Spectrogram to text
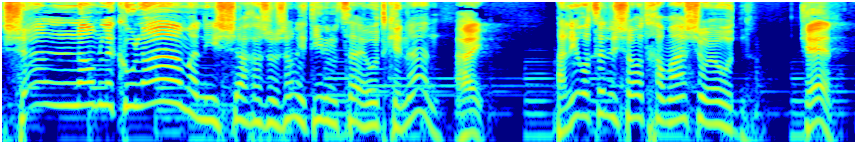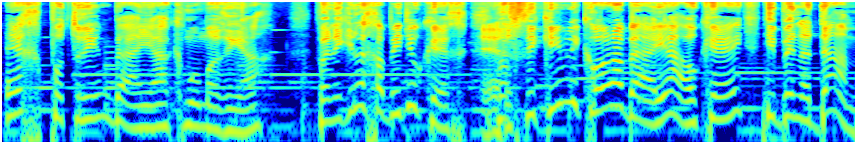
שלום לכולם, אני שחר שושן, איתי נמצא אהוד קנן. היי. אני רוצה לשאול אותך משהו, אהוד. כן. איך פותרים בעיה כמו מריה? ואני אגיד לך בדיוק איך. איך? מפסיקים לקרוא לה בעיה, אוקיי? היא בן אדם,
